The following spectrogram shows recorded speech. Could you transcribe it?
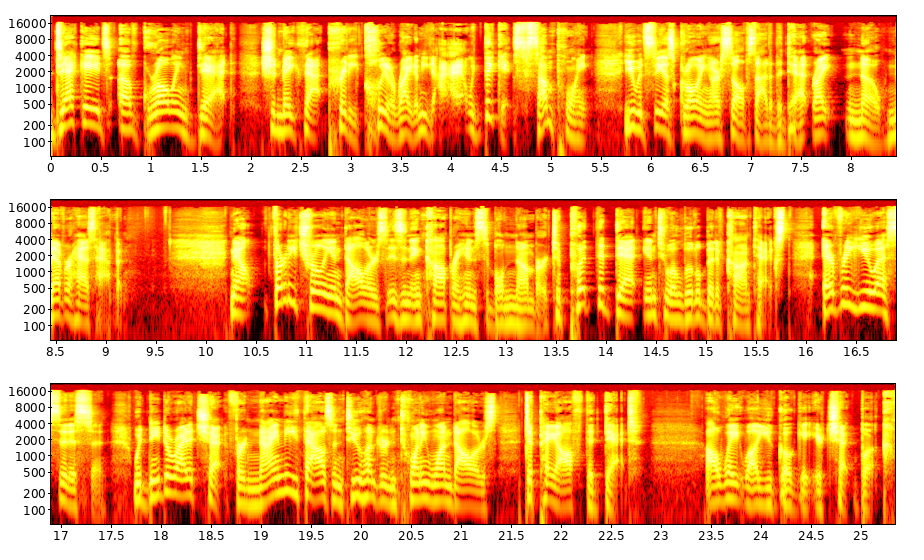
Decades of growing debt should make that pretty clear, right? I mean, I would think at some point you would see us growing ourselves out of the debt, right? No, never has happened. Now, $30 trillion is an incomprehensible number. To put the debt into a little bit of context, every U.S. citizen would need to write a check for $90,221 to pay off the debt. I'll wait while you go get your checkbook.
